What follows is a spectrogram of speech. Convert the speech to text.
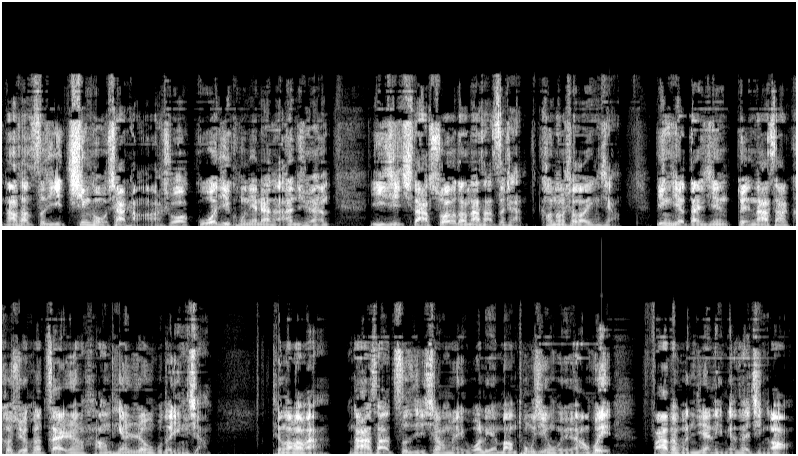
NASA 自己亲口下场啊，说国际空间站的安全以及其他所有的 NASA 资产可能受到影响，并且担心对 NASA 科学和载人航天任务的影响。听到了吧？NASA 自己向美国联邦通信委员会。发的文件里面在警告，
